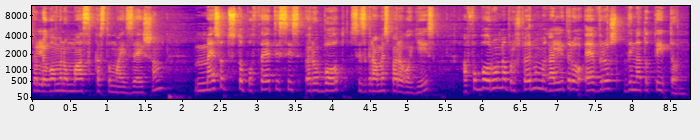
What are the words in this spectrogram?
το λεγόμενο mass customization, μέσω της τοποθέτησης ρομπότ στις γραμμές παραγωγής, αφού μπορούν να προσφέρουν μεγαλύτερο εύρος δυνατοτήτων.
